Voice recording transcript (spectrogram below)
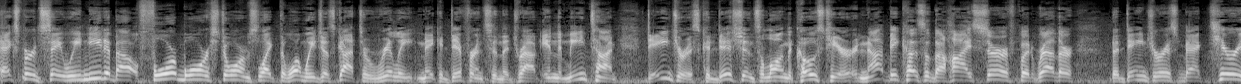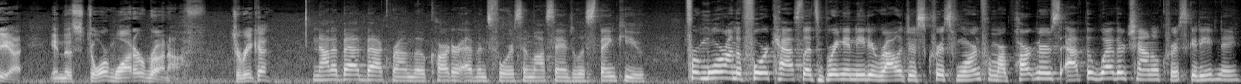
Experts say we need about four more storms like the one we just got to really make a difference in the drought. In the meantime, dangerous conditions along the coast here, not because of the high surf, but rather the dangerous bacteria in the stormwater runoff. Jericka? Not a bad background, though. Carter Evans for us in Los Angeles. Thank you. For more on the forecast, let's bring in meteorologist Chris Warren from our partners at the Weather Channel. Chris, good evening.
